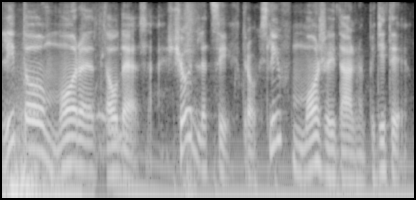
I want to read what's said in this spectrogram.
Літо, море та Одеса. Що для цих трьох слів може ідеально підійти?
